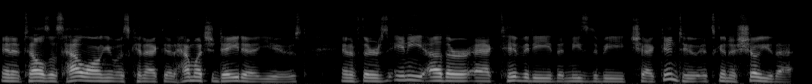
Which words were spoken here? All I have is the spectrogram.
and it tells us how long it was connected, how much data it used, and if there's any other activity that needs to be checked into, it's going to show you that.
